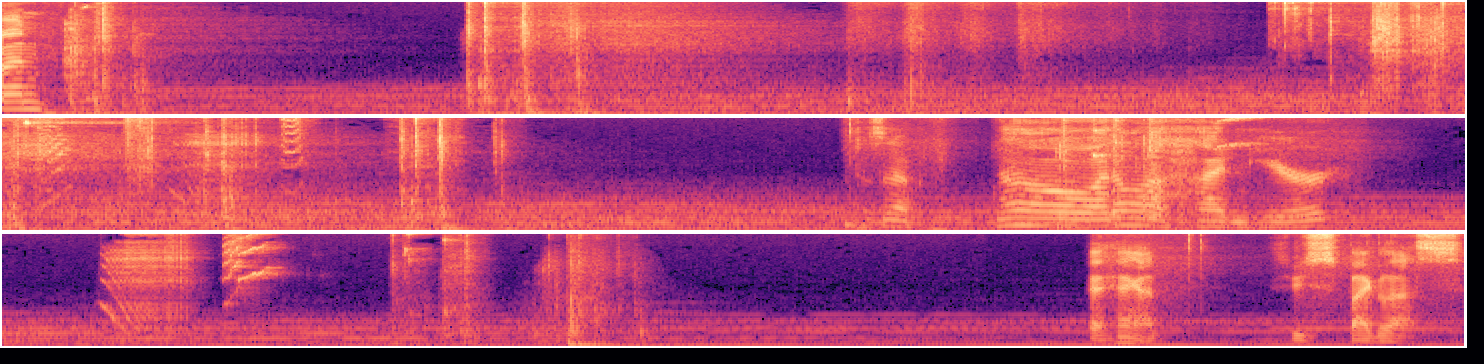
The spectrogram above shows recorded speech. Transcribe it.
One. Doesn't have. No, I don't want to hide in here. Okay, hang on. Let's use spyglass.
